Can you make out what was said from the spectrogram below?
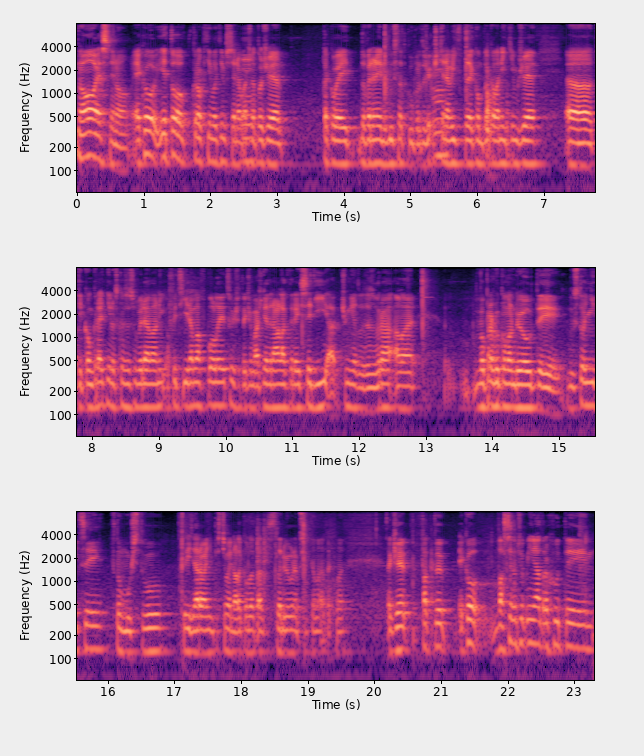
no jasně no, jako je to krok tímhle tím směrem až Mm. na to, že takový dovedený do důsledků, protože ještě Mm. navíc to je komplikovaný tím, že Uh, ty konkrétní rozkazy jsou vydávány oficírama v poli, což je takže máš generála, který sedí a čumí na to ze zhora, ale opravdu komandují ty důstojníci v tom mužstvu, který zároveň prostě mají daleko let a sledují nepřítele a takhle. Takže fakt jako vlastně to připomíná trochu ty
